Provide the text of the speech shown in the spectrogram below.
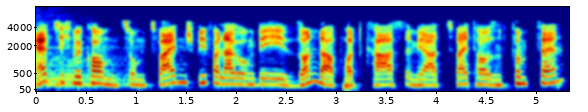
Herzlich willkommen zum zweiten Spielverlagerung.de Sonderpodcast im Jahr 2015.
